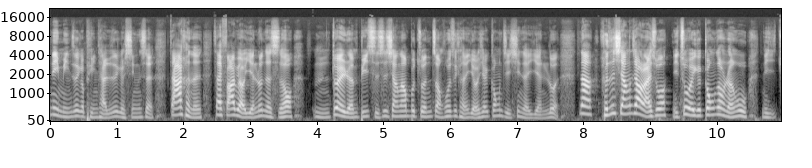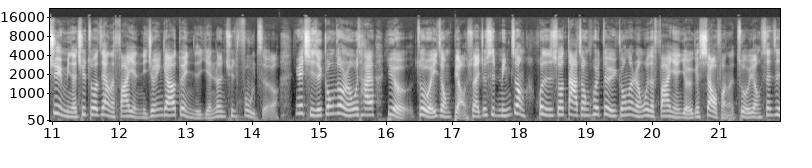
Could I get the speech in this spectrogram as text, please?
匿名这个平台的这个兴盛，大家可能在发表言论的时候，嗯，对人彼此是相当不尊重，或是可能有一些攻击性的言论。那可是相较来说，你作为一个公众人物，你具名的去做这样的发言，你就应该要对你的言论去负责哦。因为其实公众人物他又有作为一种表率，就是民众或者是说大众会对于公众人物的发言有一个效仿的作用，甚至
